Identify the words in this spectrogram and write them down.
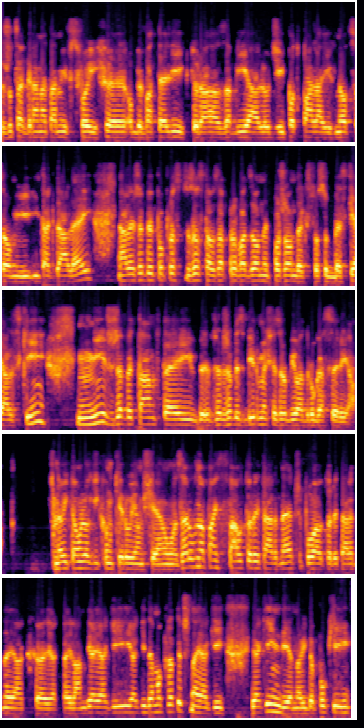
rzuca granatami w swoich e, obywateli, która zabija ludzi, podpala ich nocą i, i tak dalej, ale żeby po prostu został zaprowadzony porządek w sposób bestialski, niż żeby tam w tej, żeby z Birmy się zrobiła druga Syria. No i tą logiką kierują się zarówno państwa autorytarne, czy półautorytarne jak, jak Tajlandia, jak i, jak i demokratyczne, jak i, jak Indie. No i dopóki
